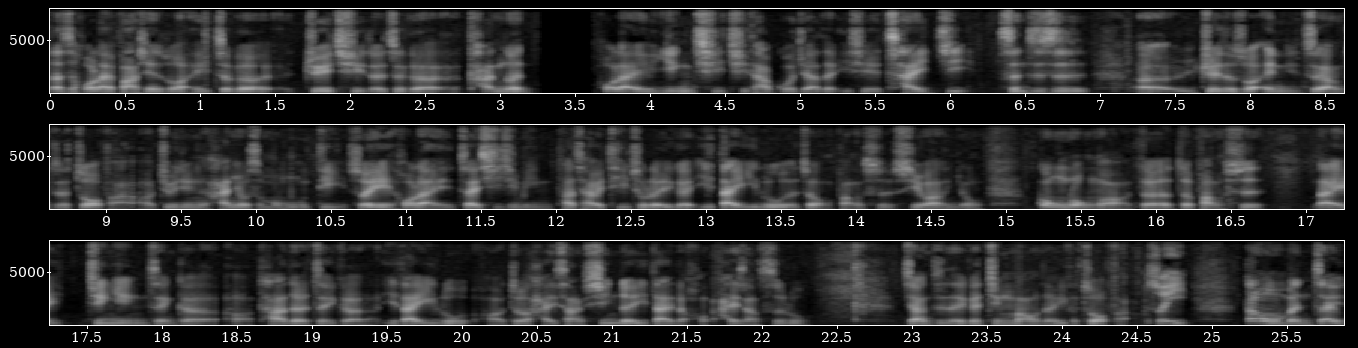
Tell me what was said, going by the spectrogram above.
但是后来发现说，哎，这个崛起的这个谈论，后来引起其他国家的一些猜忌，甚至是呃觉得说，哎，你这样子的做法啊，究竟含有什么目的？所以后来在习近平他才会提出了一个“一带一路”的这种方式，希望用共荣啊的的方式来经营整个啊他的这个“一带一路”啊，就是海上新的一代的海上丝路。这样子的一个经贸的一个做法，所以当我们在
